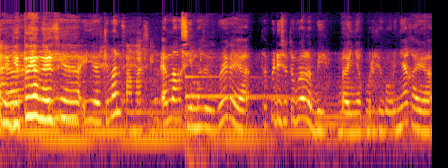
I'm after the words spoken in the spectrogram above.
Iya, gitu ya nggak sih? iya iya. Cuman sama sih. emang sih maksud gue kayak tapi di situ gue lebih banyak bersyukurnya kayak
